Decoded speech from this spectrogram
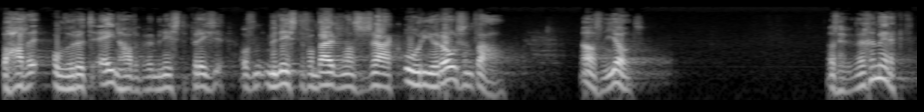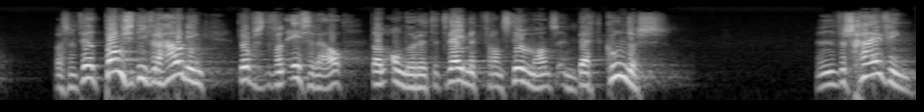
We hadden onder Rutte 1 hadden we minister, of minister van Buitenlandse Zaken Uri Rosenthal. Dat was een Jood. Dat hebben we gemerkt. Het was een veel positieve verhouding ten opzichte van Israël dan onder Rutte 2 met Frans Timmermans en Bert Koenders. Een verschuiving.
